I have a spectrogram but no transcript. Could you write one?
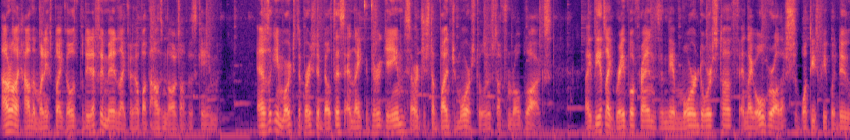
I don't know like how the money split goes, but they definitely made like a couple thousand dollars off this game. And I was looking more to the person who built this, and like their games are just a bunch more stolen stuff from Roblox. Like they have like Rainbow Friends and they have more door stuff and like overall that's just what these people do.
